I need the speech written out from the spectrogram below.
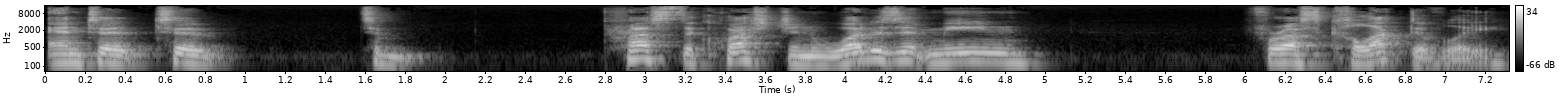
And to, to, to press the question what does it mean for us collectively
